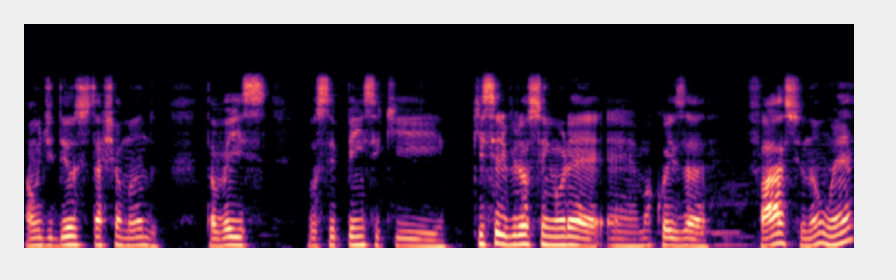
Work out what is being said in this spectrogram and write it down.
aonde Deus está chamando. Talvez você pense que que servir ao Senhor é, é uma coisa fácil, não é?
